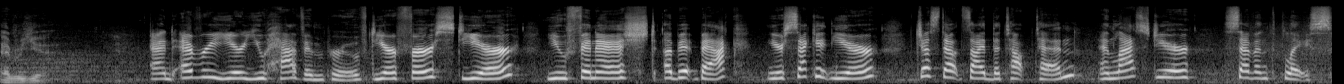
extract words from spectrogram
every year. And every year you have improved. Your first year, you finished a bit back. Your second year, just outside the top 10. And last year, seventh place.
